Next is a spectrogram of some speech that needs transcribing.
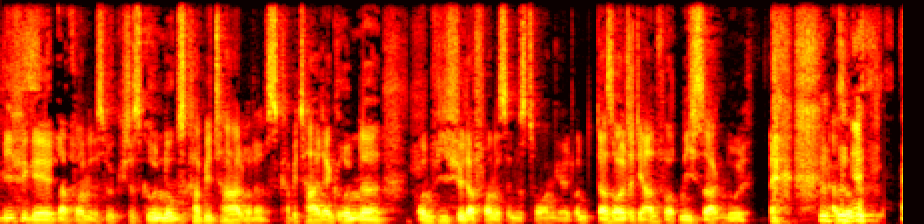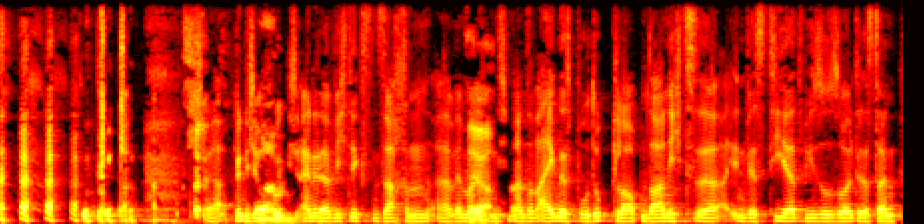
wie viel Geld davon ist wirklich das Gründungskapital oder das Kapital der Gründer und wie viel davon ist Investorengeld. Und da sollte die Antwort nicht sagen null. also, ja, finde ich auch ähm, wirklich eine der wichtigsten Sachen. Äh, wenn man ja. nicht mal an sein eigenes Produkt glaubt und da nichts äh, investiert, wieso sollte das dann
